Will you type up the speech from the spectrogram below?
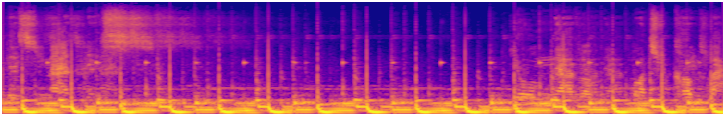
this madness. You'll never want to come back.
